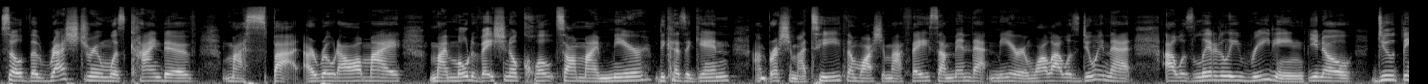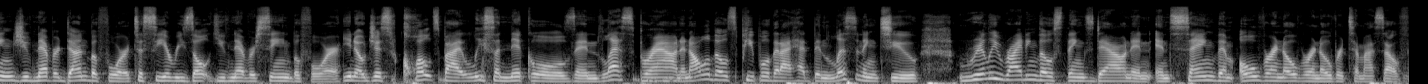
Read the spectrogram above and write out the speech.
So the restroom was kind of my spot. I wrote all my my motivational quotes on my mirror because again, I'm brushing my teeth, I'm washing my face, I'm in that mirror. And while I was doing that, I was literally reading, you know, do things you've never done before to see a result you've never seen before. You know, just quotes by Lisa Nichols and Les Brown Mm-hmm. and all of those people that I had been listening to, really writing those things down and, and saying them over and over and over to myself.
